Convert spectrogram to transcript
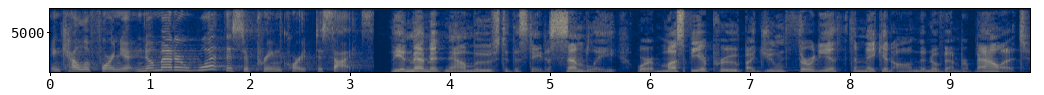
in California, no matter what the Supreme Court decides. The amendment now moves to the state assembly, where it must be approved by June 30th to make it on the November ballot.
